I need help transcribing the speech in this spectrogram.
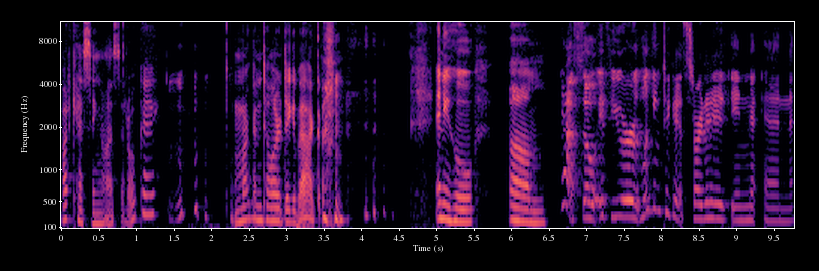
podcasting." I said, "Okay." I'm not gonna tell her to take it back. Anywho, um, Yeah. So if you're looking to get started in an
